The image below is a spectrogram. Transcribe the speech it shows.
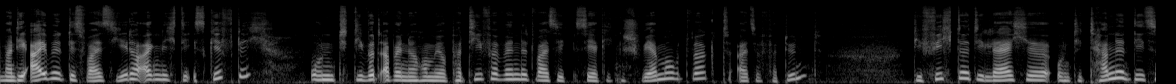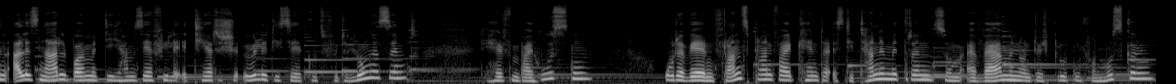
Meine, die Eibe, das weiß jeder eigentlich, die ist giftig. Und die wird aber in der Homöopathie verwendet, weil sie sehr gegen Schwermut wirkt, also verdünnt. Die Fichte, die Lärche und die Tanne, die sind alles Nadelbäume, die haben sehr viele ätherische Öle, die sehr gut für die Lunge sind. Die helfen bei Husten. Oder wer den Franzbrandweid kennt, da ist die Tanne mit drin zum Erwärmen und Durchbluten von Muskeln.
